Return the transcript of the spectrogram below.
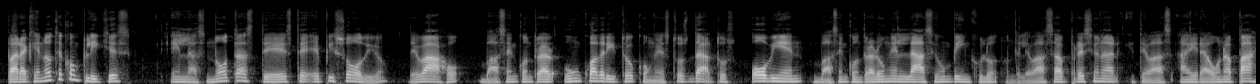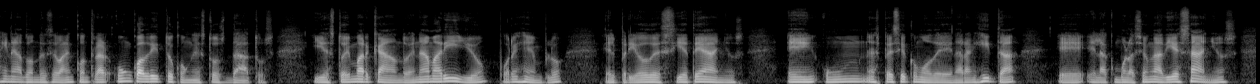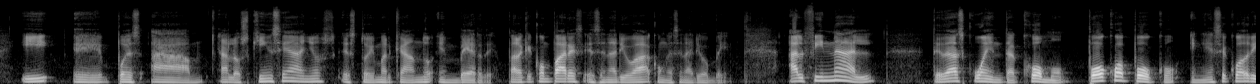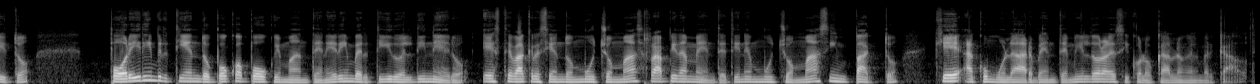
Para que no te compliques, en las notas de este episodio, debajo, vas a encontrar un cuadrito con estos datos o bien vas a encontrar un enlace, un vínculo donde le vas a presionar y te vas a ir a una página donde se va a encontrar un cuadrito con estos datos. Y estoy marcando en amarillo, por ejemplo, el periodo de 7 años, en una especie como de naranjita, eh, en la acumulación a 10 años y eh, pues a, a, los 15 años estoy marcando en verde para que compares escenario A con escenario B. Al final te das cuenta cómo poco a poco en ese cuadrito, por ir invirtiendo poco a poco y mantener invertido el dinero, este va creciendo mucho más rápidamente, tiene mucho más impacto que acumular 20 mil dólares y colocarlo en el mercado.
